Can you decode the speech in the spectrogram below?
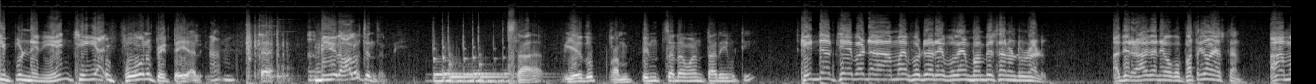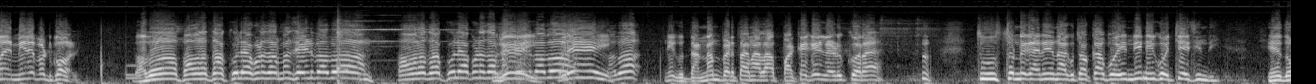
ఇప్పుడు నేను ఏం చెయ్యాలి? ఫోన్ పెట్టేయాలి. మీరు ఆలోచించండి. సార్ ఏదో పంపించడం అంటారేమిటి కిడ్నాప్ చేయబడ్డ అమ్మాయి ఫోటో రేపు ఉదయం పంపిస్తానంటున్నాడు. అది రాగానే ఒక పథకం వేస్తాను. ఆ అమ్మాయిని మీరే పట్టుకోవాలి. బాబు పవల తక్కువ లేకుండా ధర్మం చేయండి బాబు. పవల తక్కువ లేకుండా ధర్మం చేయండి. బాబు. నీకు దండం పెడతాను అలా పక్కకెళ్ళి అడుక్కోరా. చూస్తుండగానే నాకు చొక్కా పోయింది నీకు వచ్చేసింది. ఏదో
